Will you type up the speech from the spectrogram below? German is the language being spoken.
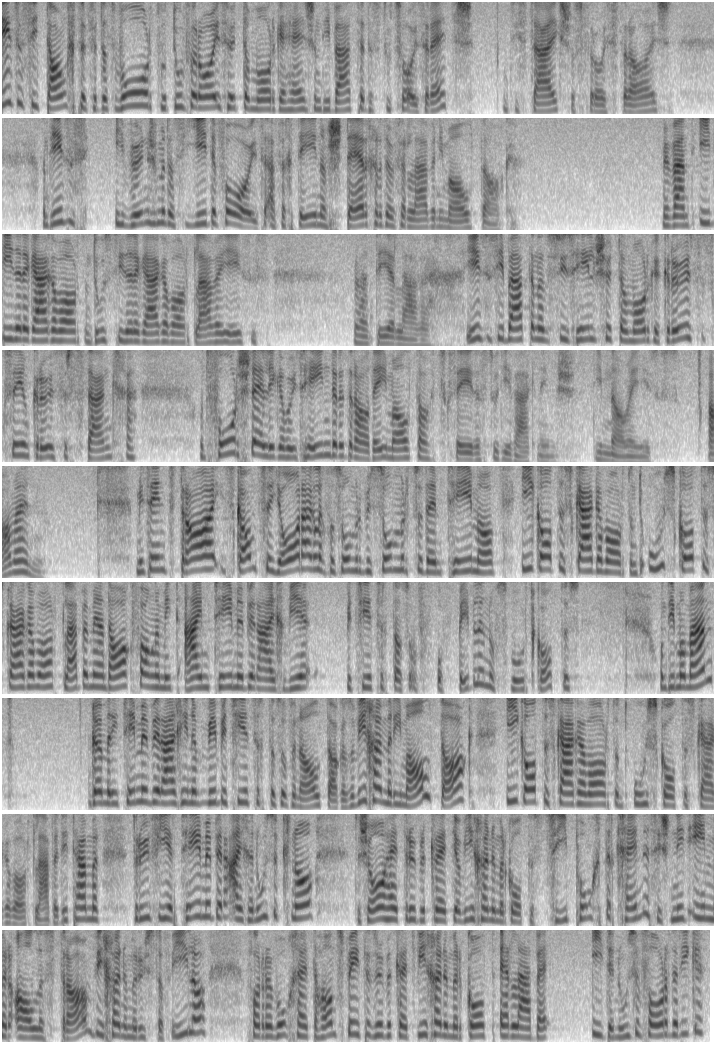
Jesus, ich danke dir für das Wort, das du für uns heute Morgen hast und ich bete, dass du zu uns redest und uns zeigst, was für uns dran ist. Und Jesus, ich wünsche mir, dass jeder von uns einfach den noch stärker erleben im Alltag. Wir wollen in deiner Gegenwart und aus deiner Gegenwart leben, Jesus. Wir wollen dir leben. Jesus, ich bete, dass du uns hilfst, heute Morgen grösser zu sehen und grösser zu denken. Und Vorstellungen, die uns hindern daran, im Alltag zu sehen, dass du die wegnimmst. In deinem Namen, Jesus. Amen. Wir sind dran, das ganze Jahr eigentlich, von Sommer bis Sommer, zu dem Thema in Gottes Gegenwart und aus Gottes Gegenwart leben. Wir haben angefangen mit einem Themenbereich, wie bezieht sich das auf, auf die Bibel, auf das Wort Gottes. Und im Moment gehen wir in den Themenbereich hinein, wie bezieht sich das auf den Alltag? Also wie können wir im Alltag in Gottes Gegenwart und aus Gottes Gegenwart leben? Dort haben wir drei, vier Themenbereiche rausgenommen. Der Jean hat darüber geredet, ja, wie können wir Gottes Zeitpunkt erkennen? Es ist nicht immer alles dran. Wie können wir uns darauf einlassen? Vor einer Woche hat Hans-Peter darüber geredet, wie können wir Gott erleben in den Herausforderungen,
